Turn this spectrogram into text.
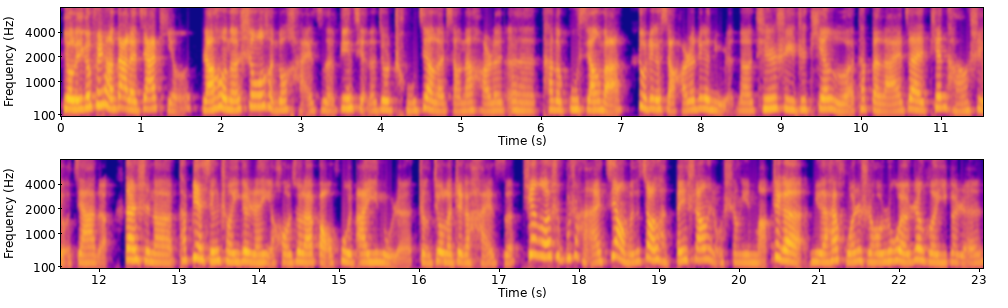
有了一个非常大的家庭，然后呢，生了很多孩子，并且呢，就重建了小男孩的呃他的故乡吧。就这个小孩的这个女人呢，其实是一只天鹅，她本来在天堂是有家的，但是呢，她变形成一个人以后，就来保护阿依努人，拯救了这个孩子。天鹅是不是很爱叫嘛？就叫的很悲伤那种声音嘛。这个女的还活着时候，如果有任何一个人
